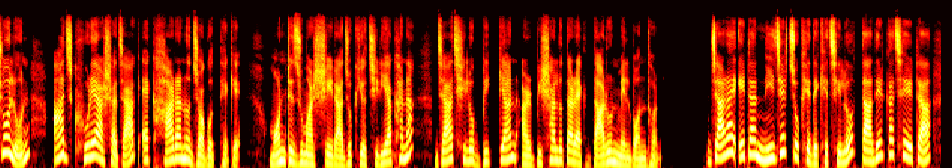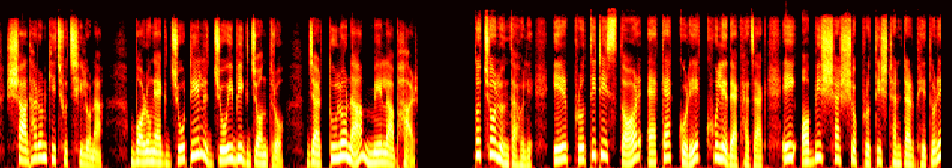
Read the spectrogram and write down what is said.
চলুন আজ ঘুরে আসা যাক এক হারানো জগৎ থেকে। মন্টেজুমার সেই রাজকীয় চিড়িয়াখানা, যা ছিল বিজ্ঞান আর বিশালতার এক দারুণ মেলবন্ধন। যারা এটা নিজের চোখে দেখেছিল, তাদের কাছে এটা সাধারণ কিছু ছিল না, বরং এক জটিল জৈবিক যন্ত্র, যার তুলনা মেলাভার। তো চলুন তাহলে, এর প্রতিটি স্তর এক এক করে খুলে দেখা যাক, এই অবিশ্বাস্য প্রতিষ্ঠানটার ভেতরে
